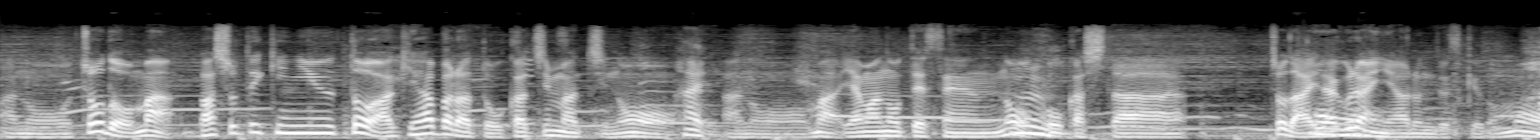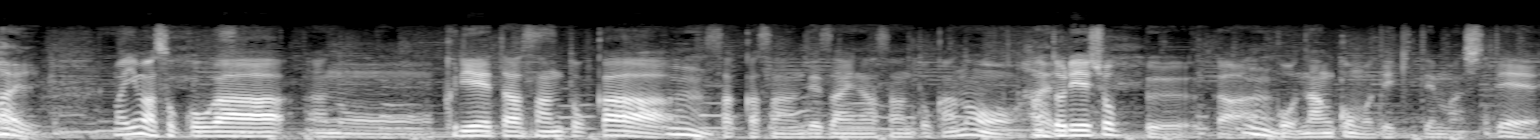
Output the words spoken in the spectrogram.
あのちょうど、まあ、場所的に言うと秋葉原と御徒町の,、はい。あのまあ、山手線の高架下、ちょうど間ぐらいにあるんですけども、はい。まあ、今そこがあのクリエイターさんとか、うん。作家さんデザイナーさんとかのはい。アトリエショップがうん。こう何個もできてまして、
